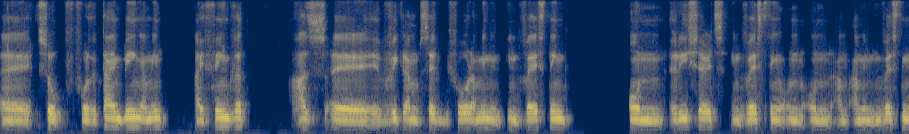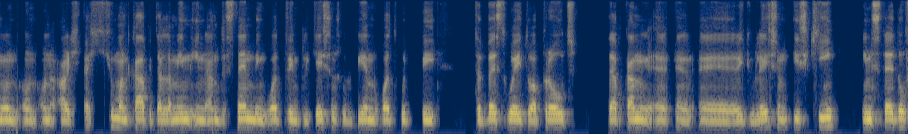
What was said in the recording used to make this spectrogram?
Uh, so for the time being, I mean, I think that as uh, Vikram said before, I mean, investing on research, investing on, on um, I mean, investing on, on, on our human capital, I mean, in understanding what the implications would be and what would be the best way to approach the upcoming uh, uh, uh regulation is key instead of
